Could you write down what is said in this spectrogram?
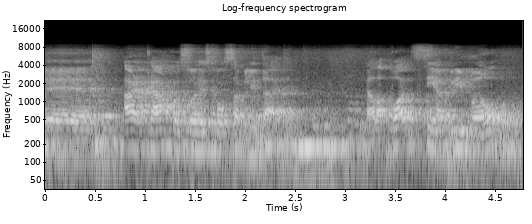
é, arcar com a sua responsabilidade. Ela pode sim abrir mão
